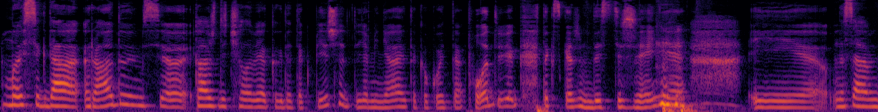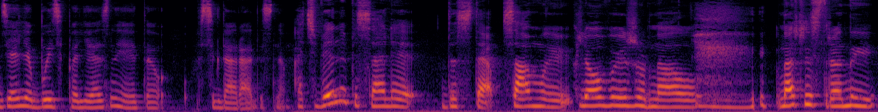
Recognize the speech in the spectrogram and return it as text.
мы всегда радуемся. Каждый человек, когда так пишет, для меня это какой-то подвиг, так скажем, достижение. И на самом деле быть полезной — это всегда радостно. А тебе написали The Step, самый клевый журнал нашей страны.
